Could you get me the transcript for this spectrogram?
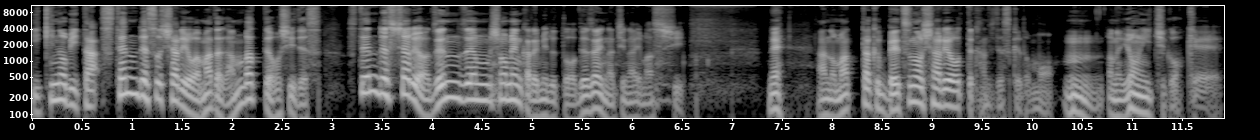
生き延びたステンレス車両はまだ頑張ってほしいです。ステンレス車両は全然正面から見るとデザインが違いますしねあの全く別の車両って感じですけども、うん、あの415系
